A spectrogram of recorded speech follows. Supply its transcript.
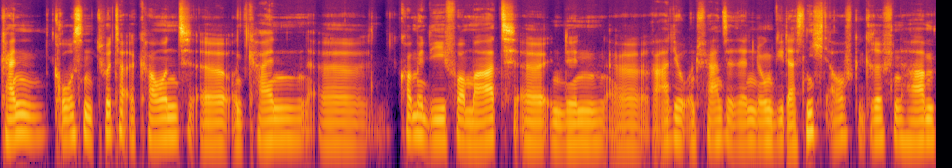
keinen großen Twitter-Account äh, und kein äh, Comedy-Format äh, in den äh, Radio- und Fernsehsendungen, die das nicht aufgegriffen haben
